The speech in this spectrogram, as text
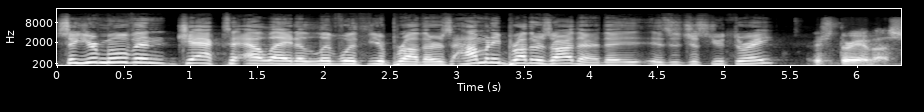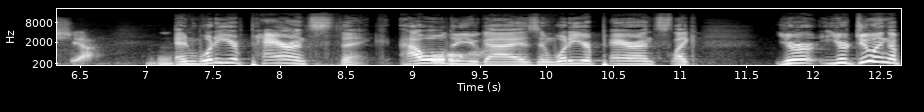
so you're moving Jack to LA to live with your brothers. How many brothers are there? Is it just you three? There's three of us. Yeah. Mm-hmm. And what do your parents think? How old are you guys? And what are your parents like? You're you're doing a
